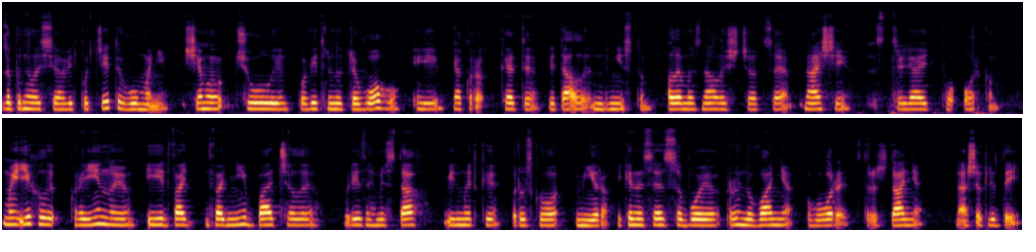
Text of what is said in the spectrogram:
зупинилися відпочити в Умані, ще ми чули повітряну тривогу і як ракети літали над містом. Але ми знали, що це наші стріляють по оркам. Ми їхали Україною і два, два дні бачили в різних містах відмитки руського міра, яке несе з собою руйнування, горе, страждання наших людей.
